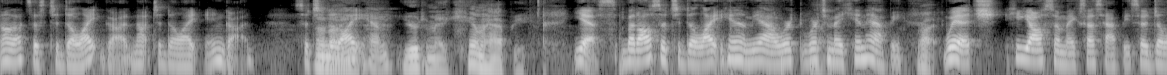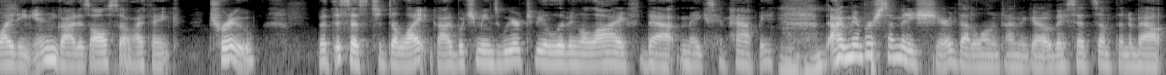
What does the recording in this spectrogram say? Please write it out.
Oh, that says to delight God, not to delight in God. So to No, no, delight Him, You're to make him happy. yes, but also to delight Him. Yeah, we're we're to make Him happy, Right. which He also makes us happy. So delighting in God is also, I think, true. But this says to delight God, which means we are to be living a life that makes Him happy. I remember somebody shared that a long time ago. They said something about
